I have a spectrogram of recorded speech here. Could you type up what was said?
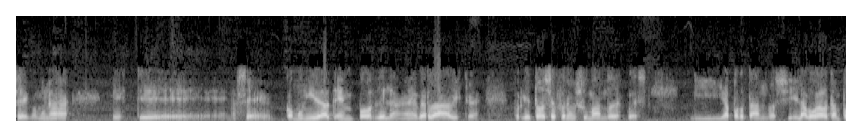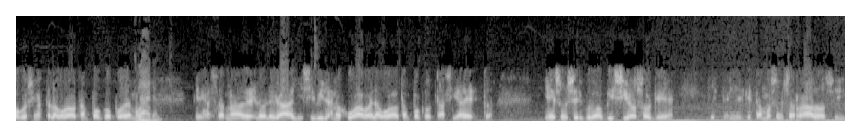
sé, como una, este, no sé, comunidad en pos de la verdad, ¿viste? Porque todos se fueron sumando después y aportando. Si el abogado tampoco, si no está el abogado tampoco podemos Claro. eh, hacer nada de lo legal y si Vilas no jugaba el abogado tampoco hacía esto y es un círculo vicioso que, en el que estamos encerrados y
